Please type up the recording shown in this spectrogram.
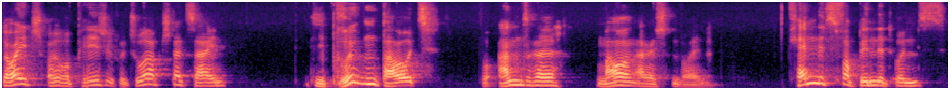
deutsch-europäische Kulturhauptstadt sein, die Brücken baut, wo andere Mauern errichten wollen. Chemnitz verbindet uns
